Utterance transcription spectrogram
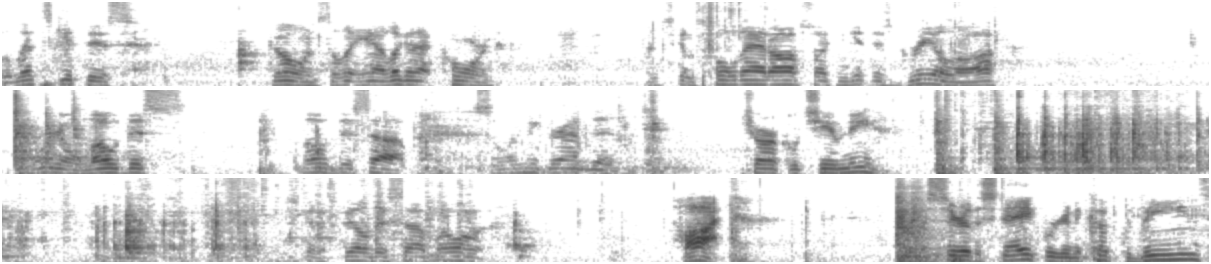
But let's get this going. So yeah, look at that corn. I'm just going to pull that off so I can get this grill off. And we're going to load this load this up. So let me grab the charcoal chimney. I'm just going to fill this up. I want hot. Sear the steak. We're going to cook the beans.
